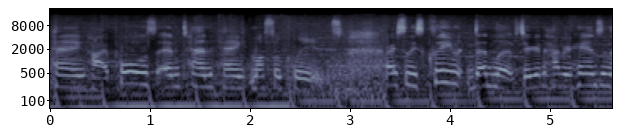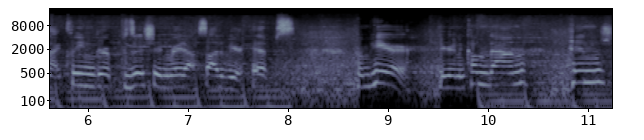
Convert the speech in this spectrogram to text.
hang high pulls, and 10 hang muscle cleans. All right, so these clean deadlifts, you're gonna have your hands in that clean grip position right outside of your hips. From here, you're gonna come down, hinge,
